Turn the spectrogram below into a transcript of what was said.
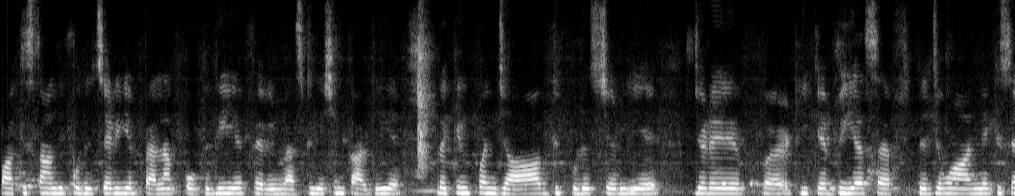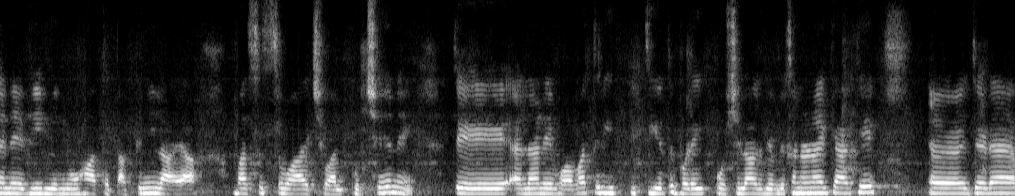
ਪਾਕਿਸਤਾਨ ਦੀ ਪੁਲਿਸ ਜਿਹੜੀ ਹੈ ਪਹਿਲਾਂ ਕੁੱਟਦੀ ਹੈ, ਫਿਰ ਇਨਵੈਸਟੀਗੇਸ਼ਨ ਕਰਦੀ ਹੈ। ਲੇਕਿਨ ਪੰਜਾਬ ਦੀ ਪੁਲਿਸ ਜਿਹੜੀ ਹੈ, ਜਿਹੜੇ ਠੀਕ ਹੈ ਬੀਐਸਐਫ ਦੇ ਜਵਾਨ ਨੇ, ਕਿਸੇ ਨੇ ਵੀ ਮੈਨੂੰ ਹੱਥ ਤੱਕ ਨਹੀਂ ਲਾਇਆ। ਬਸ ਸਵਾਲ ਸਵਾਲ ਪੁੱਛੇ ਨੇ ਤੇ ਇਹਨਾਂ ਨੇ ਵਾਵਾ ਤਾਰੀਫ ਕੀਤੀ ਹੈ ਤੇ ਬੜੇ ਹੀ ਖੁਸ਼ ਲੱਗਦੇ ਪਏ ਸਨ। ਉਹਨਾਂ ਨੇ ਕਿਹਾ ਕਿ ਜਿਹੜਾ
